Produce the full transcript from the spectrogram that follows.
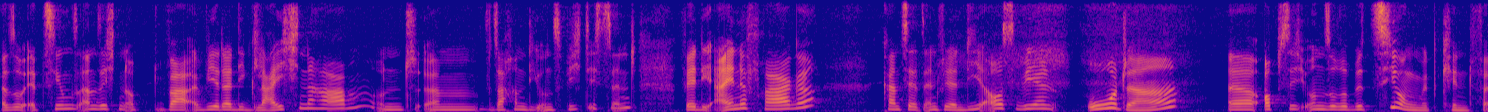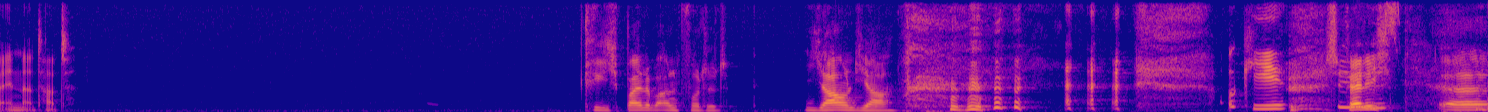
Also Erziehungsansichten, ob wir da die gleichen haben und ähm, Sachen, die uns wichtig sind, wäre die eine Frage. Kannst du jetzt entweder die auswählen oder äh, ob sich unsere Beziehung mit Kind verändert hat. Kriege ich beide beantwortet. Ja und ja. Okay, tschüss. Fertig. Äh,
